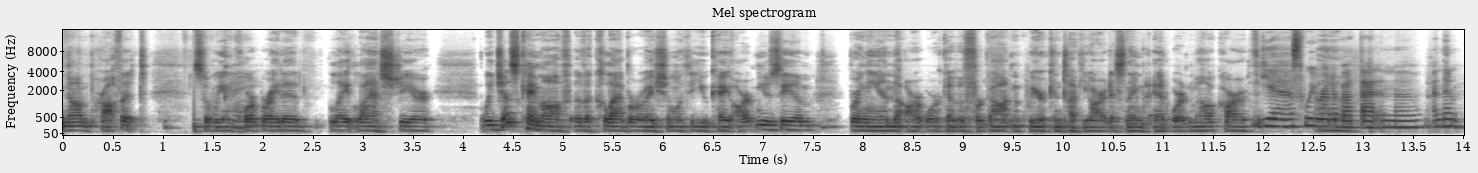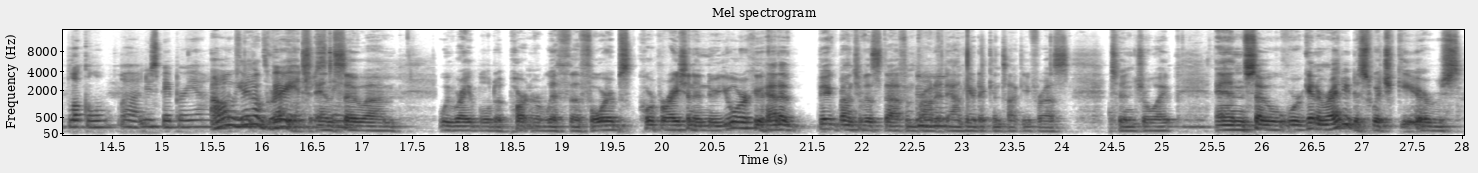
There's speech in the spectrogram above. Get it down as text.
nonprofit. So we Okay. incorporated late last year. We just came off of a collaboration with the UK Art Museum, bringing in the artwork of a forgotten queer Kentucky artist named Edward Melcarth. Yes, we read about that in the and then local uh, newspaper. Yeah. Oh yeah, great! Very interesting. and so um, we were able to partner with the Forbes Corporation in New York, who had a big bunch of his stuff and Mm-hmm. brought it down here to Kentucky for us to enjoy. And so we're getting ready to switch gears,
